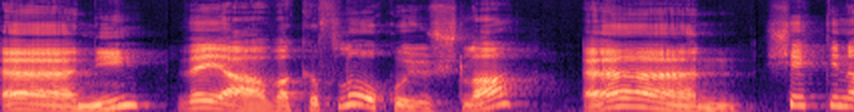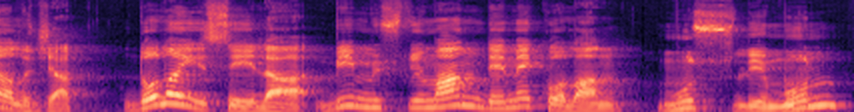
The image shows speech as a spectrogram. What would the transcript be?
ani veya vakıflı okuyuşla en şeklini alacak. Dolayısıyla bir Müslüman demek olan muslimun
